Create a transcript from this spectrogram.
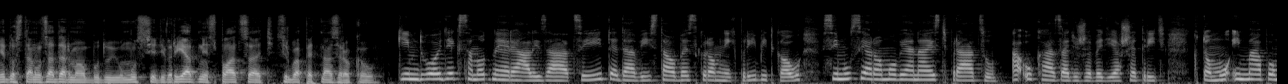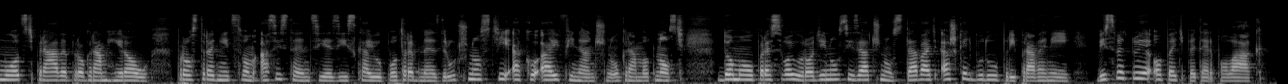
nedostanú zadarmo, budú ju musieť riadne splácať zhruba 15 rokov. Kým dôjde k samotnej realizácii, teda výstavbe skromných príbytkov, si musia Rómovia nájsť prácu a ukázať, že vedia šetriť. K tomu im má pomôcť práve program Hero. Prostredníctvom asistencie získajú potrebné zručnosti ako aj finančnú gramotnosť. Domov pre svoju rodinu si začnú stavať, až keď budú pripravení. Vysvetľuje opäť Peter Polák.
